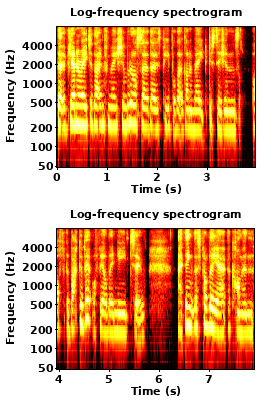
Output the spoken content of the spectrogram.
that have generated that information but also those people that are going to make decisions off the back of it or feel they need to. I think there's probably a, a common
